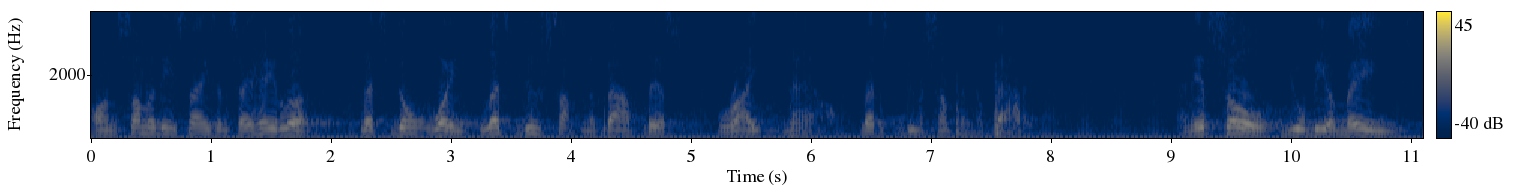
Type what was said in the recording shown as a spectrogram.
on some of these things and say, hey, look, let's don't wait. Let's do something about this right now. Let's do something about it. And if so, you'll be amazed.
